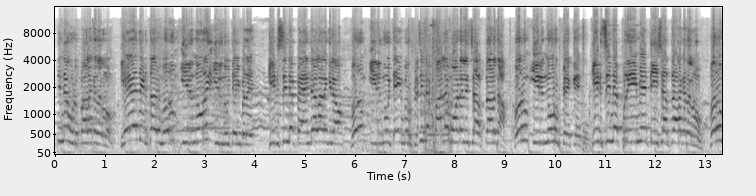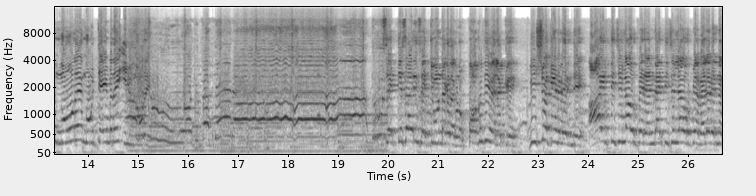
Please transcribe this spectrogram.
ഇതിന്റെ ഉടുപ്പാളൊക്കെ തകണോ? ഏതെടുത്താലും വെറും ഇരുന്നൂറ് ഇരുന്നൂറ്റി അമ്പത് കിഡ്സിന്റെ പാന്റുകളാണെങ്കിലോ വെറും ഇരുന്നൂറ്റി അമ്പത് റുപ്യന്റെ പല മോഡൽ ഷർട്ടുകളിതാ വെറും ഇരുന്നൂറ് റുപ്യക്ക്. കിഡ്സിന്റെ പ്രീമിയം ടീ ഷർട്ടുകളൊക്കെ തകണോ? വെറും നൂറ് നൂറ്റി അമ്പത് ഇരുന്നൂറ്. പകുതി വിലക്ക്. വിഷുവൊക്കെയാണ് വരുന്നത് ആയിരത്തി ചില്ല ഉറുപ്പ്യ രണ്ടായിരത്തി ചില്ല ഉറുപ്പ്യ വില വരുന്ന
